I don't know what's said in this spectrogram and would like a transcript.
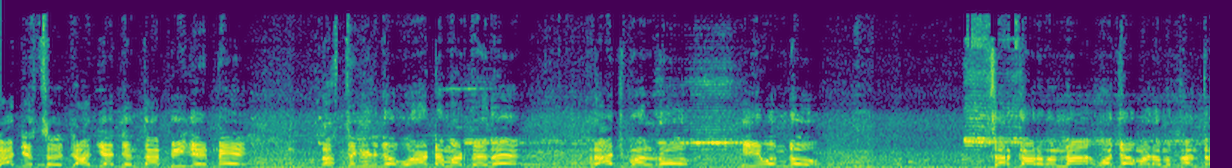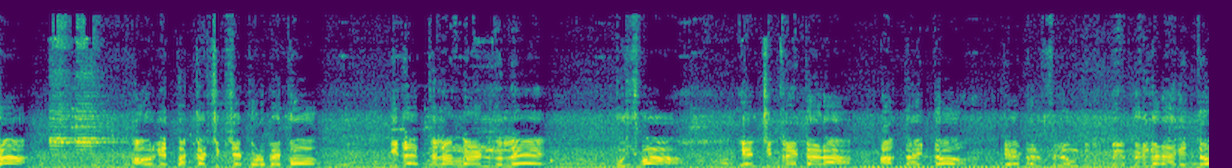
ರಾಜ್ಯ ರಾಜ್ಯಾದ್ಯಂತ ಬಿ ಜೆ ಪಿ ರಸ್ತೆಗಿಳಿದು ಹೋರಾಟ ಮಾಡ್ತಾ ಇದೆ. ರಾಜ್ಯಪಾಲರು ಈ ಒಂದು ಸರ್ಕಾರವನ್ನು ವಜಾ ಮಾಡೋ ಮುಖಾಂತರ ಅವ್ರಿಗೆ ತಕ್ಕ ಶಿಕ್ಷೆ ಕೊಡಬೇಕು. ಇದೇ ತೆಲಂಗಾಣದಲ್ಲಿ ಪುಷ್ಪ ಏನು ಚಿತ್ರೀಕರಣ ಆಗ್ತಾ ಇತ್ತು. ಥಿಯೇಟ್ರಲ್ಲಿ ಫಿಲ್ಮ್ ಬಿಡುಗಡೆ ಆಗಿತ್ತು.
